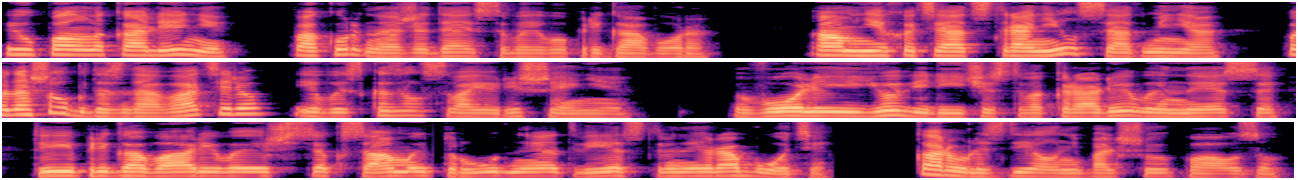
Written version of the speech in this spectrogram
и упал на колени, покорно ожидая своего приговора. А мне хотя отстранился от меня, подошел к дознавателю и высказал свое решение. «Волей ее величества, королевы Инессы, ты приговариваешься к самой трудной и ответственной работе». Король сделал небольшую паузу.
